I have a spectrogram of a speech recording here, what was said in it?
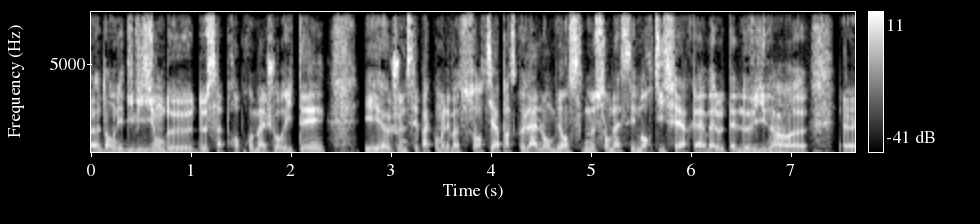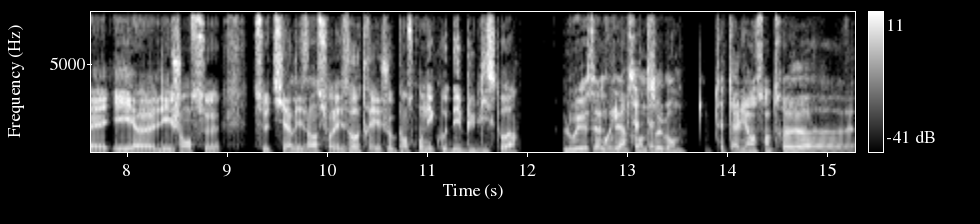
euh, dans les divisions de, de sa propre majorité. Et euh, je ne sais pas comment elle va s'en sortir parce que là, l'ambiance me semble assez mortifère quand même à l'hôtel de ville. Hein, et euh, les gens se, se tirent les uns sur les autres. Et je pense qu'on est qu'au début de l'histoire. Louis Osalter, Oui, 30 c'était- secondes. Cette alliance entre euh,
